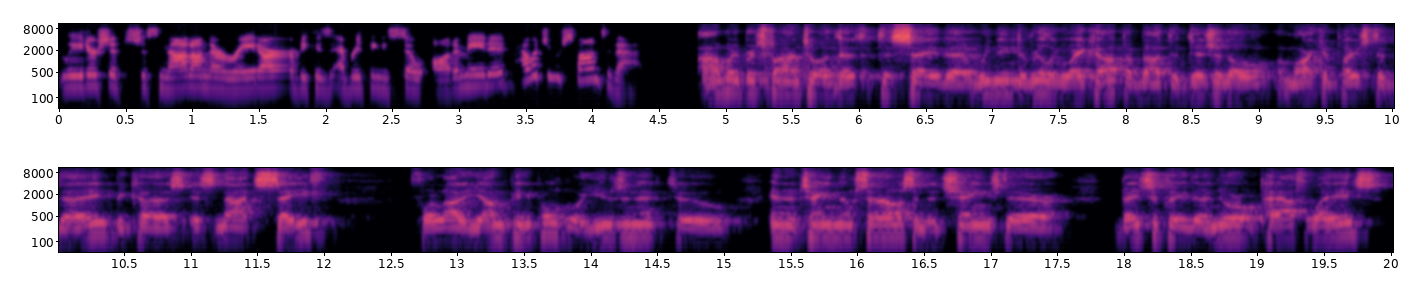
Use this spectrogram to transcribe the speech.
leadership's just not on their radar because everything is so automated? How would you respond to that I would respond to it to, to, say that we need to really wake up about the digital marketplace today because it's not safe for a lot of young people who are using it to entertain themselves and to change their basically their neural pathways.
